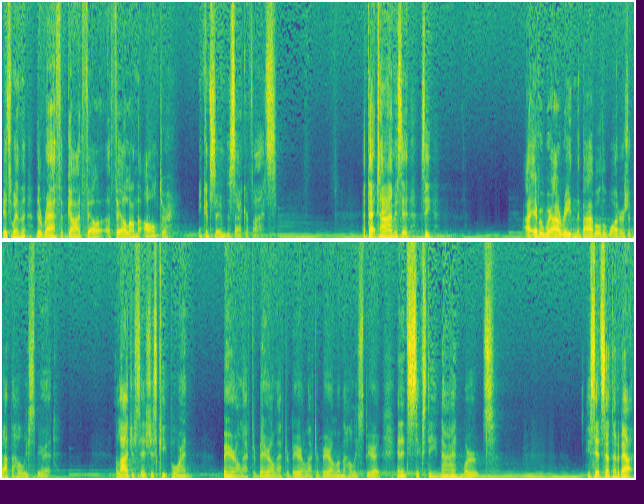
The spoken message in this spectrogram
it's when the, the wrath of God fell, uh, fell on the altar and consumed the sacrifice. At that time, he said, See, I, everywhere I read in the Bible, the water is about the Holy Spirit. Elijah says, just keep pouring barrel after barrel after barrel after barrel on the Holy Spirit. And in 69 words, he said something about,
